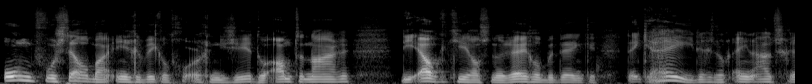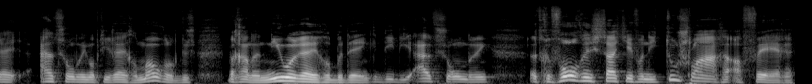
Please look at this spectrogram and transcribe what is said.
onvoorstelbaar ingewikkeld georganiseerd door ambtenaren. Die elke keer als ze een regel bedenken, denken: hé, hey, er is nog één uitzondering op die regel mogelijk. Dus we gaan een nieuwe regel bedenken, die die uitzondering. Het gevolg is dat je van die toeslagenaffaire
